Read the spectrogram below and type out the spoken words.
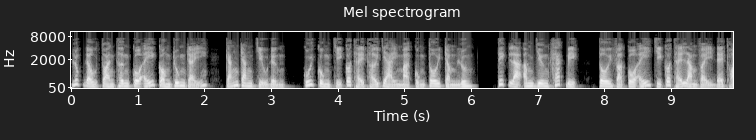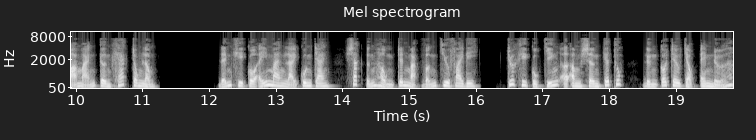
Lúc đầu toàn thân cô ấy còn run rẩy, cắn răng chịu đựng, cuối cùng chỉ có thể thở dài mà cùng tôi trầm luân. Tiếc là âm dương khác biệt, tôi và cô ấy chỉ có thể làm vậy để thỏa mãn cơn khát trong lòng. Đến khi cô ấy mang lại quân trang, sắc ửng hồng trên mặt vẫn chưa phai đi. Trước khi cuộc chiến ở âm sơn kết thúc, đừng có trêu chọc em nữa.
